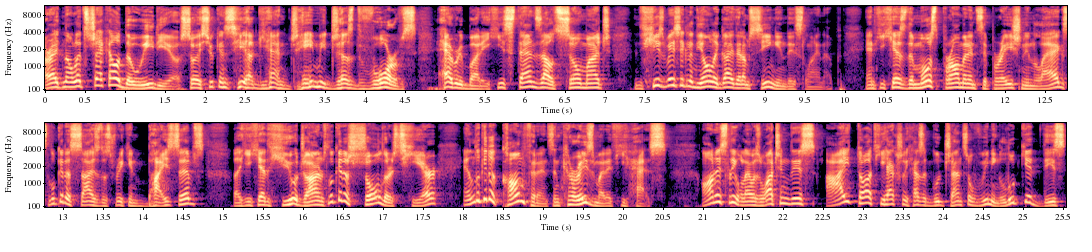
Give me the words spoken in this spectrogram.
Alright, now let's check out the video. So as you can see again, Jamie just dwarfs everybody. He stands out so much. He's basically the only guy that I'm seeing in this lineup. And he has the most prominent separation in legs. Look at the size of those freaking biceps. Like he had huge arms. Look at the shoulders here. And look at the confidence and charisma that he has. Honestly, while I was watching this, I thought he actually has a good chance of winning. Look at this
